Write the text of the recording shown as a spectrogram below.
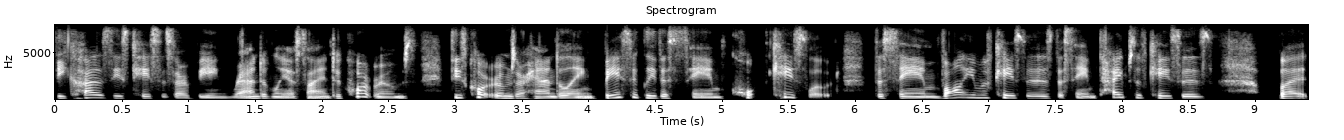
because these cases are being randomly assigned to courtrooms, these courtrooms are handling basically the same co- caseload, the same volume of cases, the same types of cases, but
